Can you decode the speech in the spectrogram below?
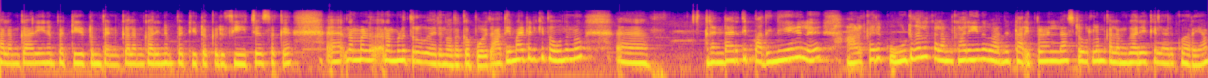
കലംകാരീനെ പറ്റിയിട്ടും പെൺ കലംകാരീനെ പറ്റിയിട്ടൊക്കെ ഒരു ഫീച്ചേഴ്സൊക്കെ നമ്മൾ നമ്മൾ ത്രൂ ആയിരുന്നു അതൊക്കെ പോയത്. ആദ്യമായിട്ട് എനിക്ക് തോന്നുന്നു രണ്ടായിരത്തി പതിനേഴിൽ ആൾക്കാർ കൂടുതൽ കലംകാരി എന്ന് പറഞ്ഞിട്ട് ഇപ്പോഴെല്ലാ സ്റ്റോറിലും കലംകാരിയൊക്കെ എല്ലാവർക്കും അറിയാം.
